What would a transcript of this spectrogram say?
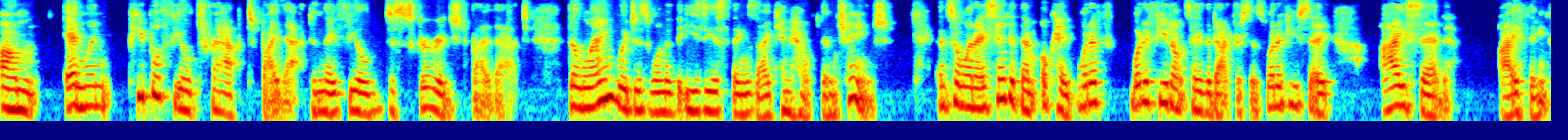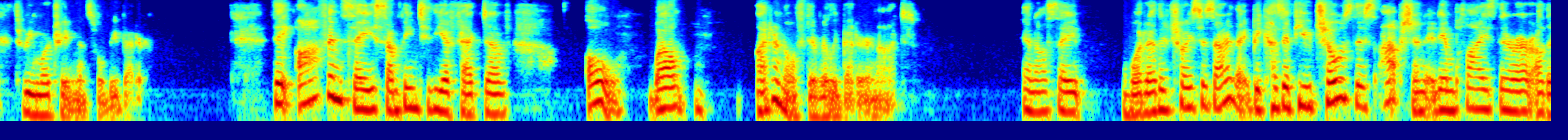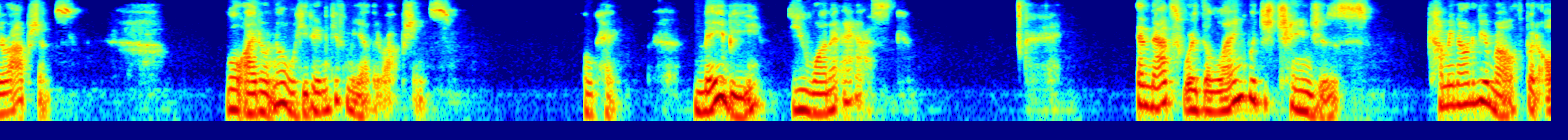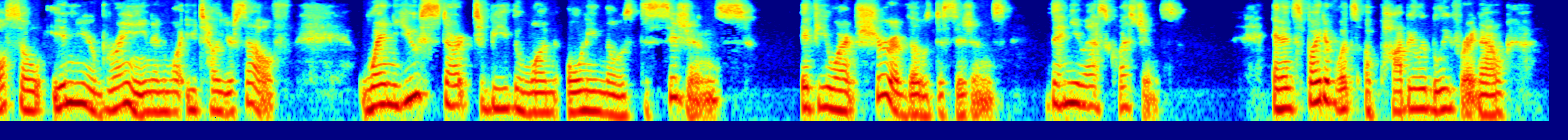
Um, and when people feel trapped by that and they feel discouraged by that, the language is one of the easiest things I can help them change. And so when I say to them, okay, what if what if you don't say the doctor says? What if you say, I said, I think three more treatments will be better? They often say something to the effect of, oh, well, I don't know if they're really better or not. And I'll say, what other choices are they? Because if you chose this option, it implies there are other options. Well, I don't know. He didn't give me other options. Okay. Maybe you want to ask. And that's where the language changes coming out of your mouth, but also in your brain and what you tell yourself. When you start to be the one owning those decisions, if you aren't sure of those decisions, then you ask questions. And in spite of what's a popular belief right now,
